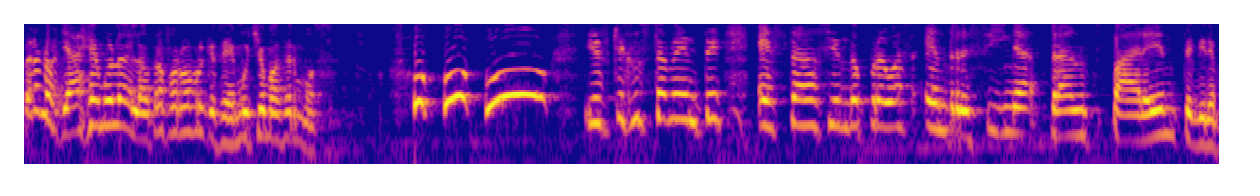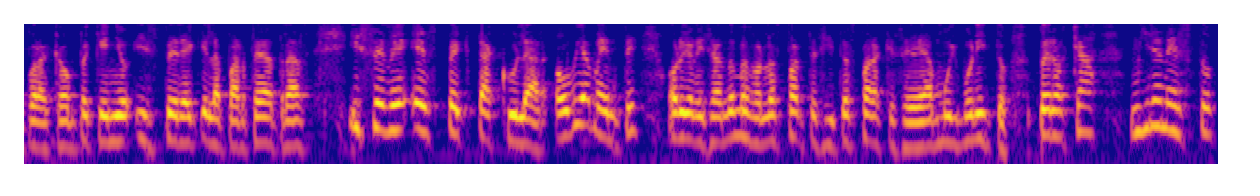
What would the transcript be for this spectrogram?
Pero no, ya dejémoslo de la otra forma porque se ve mucho más hermosa. Y es que justamente he estado haciendo pruebas en resina transparente. Miren por acá un pequeño easter egg en la parte de atrás y se ve espectacular. Obviamente organizando mejor las partecitas para que se vea muy bonito. Pero acá, miren esto,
